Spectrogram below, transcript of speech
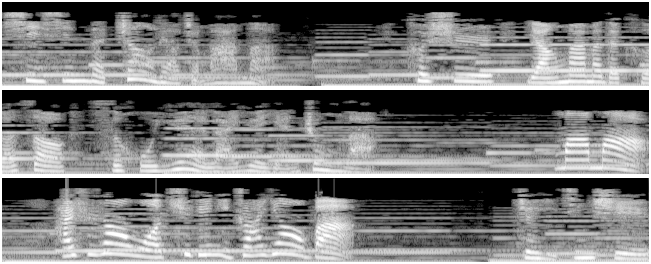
细心的照料着妈妈。可是羊妈妈的咳嗽似乎越来越严重了。妈妈，还是让我去给你抓药吧。这已经是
